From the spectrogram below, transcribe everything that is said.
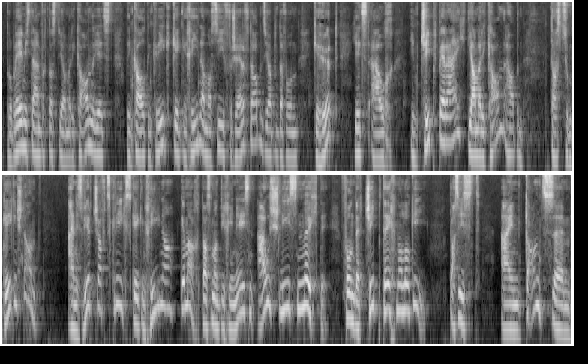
Das Problem ist einfach, dass die Amerikaner jetzt den Kalten Krieg gegen China massiv verschärft haben. Sie haben davon gehört. Jetzt auch im Chip-Bereich. Die Amerikaner haben das zum Gegenstand eines Wirtschaftskriegs gegen China gemacht, dass man die Chinesen ausschließen möchte von der Chip-Technologie. Das ist ein ganz ähm,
